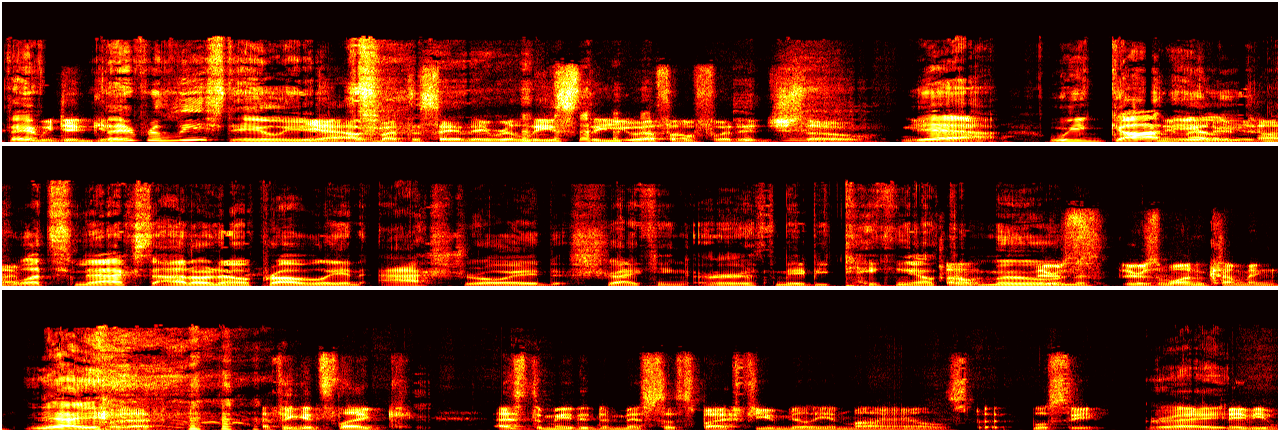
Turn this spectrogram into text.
They we did. Get, they released aliens. Yeah, I was about to say they released the UFO footage. So yeah, know, we got aliens. What's next? I don't know. Probably an asteroid striking Earth, maybe taking out the oh, moon. There's, there's one coming. Yeah, yeah. I, I think it's like estimated to miss us by a few million miles, but we'll see. Right. Maybe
